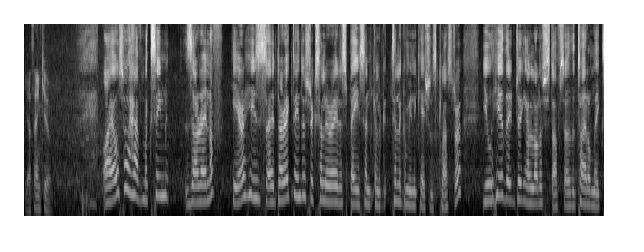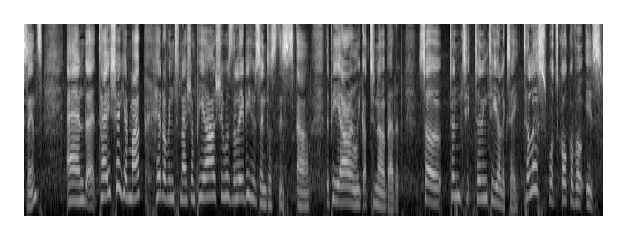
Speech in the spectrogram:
Yeah, thank you. I also have Maxim Zarenov here. He's uh, Director Industry Accelerator Space and Telecommunications Cluster. You'll hear they're doing a lot of stuff, so the title makes sense. And uh, Taisha Yermak, Head of International PR, she was the lady who sent us this, uh, the PR, and we got to know about it. So, turn to, turning to you, Alexei, tell us what Skolkovo is.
